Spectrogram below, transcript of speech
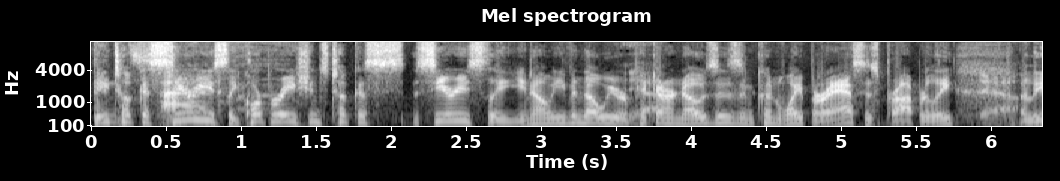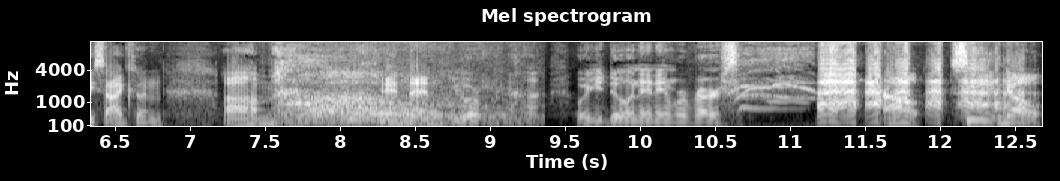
They took us seriously. Corporations took us seriously. You know, even though we were picking our noses and couldn't wipe our asses properly. Yeah. At least I couldn't. Um, and then You were were you doing it in reverse? oh, see, no.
